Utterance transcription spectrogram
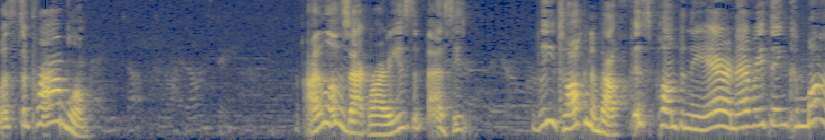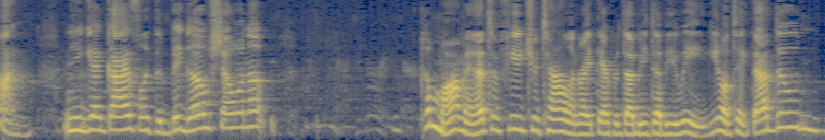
What's the problem? I love Zack Ryder. He's the best. He's, you talking about? Fist pump in the air and everything? Come on. And you get guys like the Big O showing up. Come on, man. That's a future talent right there for WWE. You don't take that dude,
